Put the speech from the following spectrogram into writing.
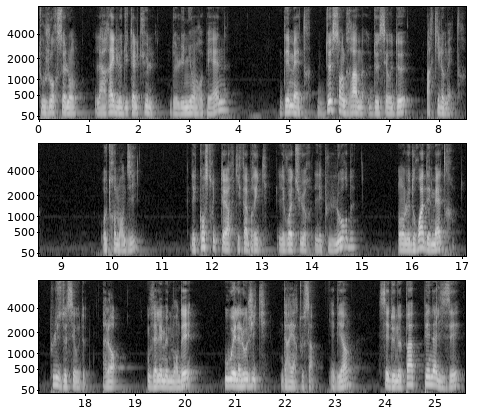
toujours selon la règle du calcul de l'Union européenne, d'émettre 200 grammes de CO2 par kilomètre. Autrement dit, les constructeurs qui fabriquent les voitures les plus lourdes ont le droit d'émettre plus de CO2. Alors, vous allez me demander où est la logique derrière tout ça? Eh bien, c'est de ne pas pénaliser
